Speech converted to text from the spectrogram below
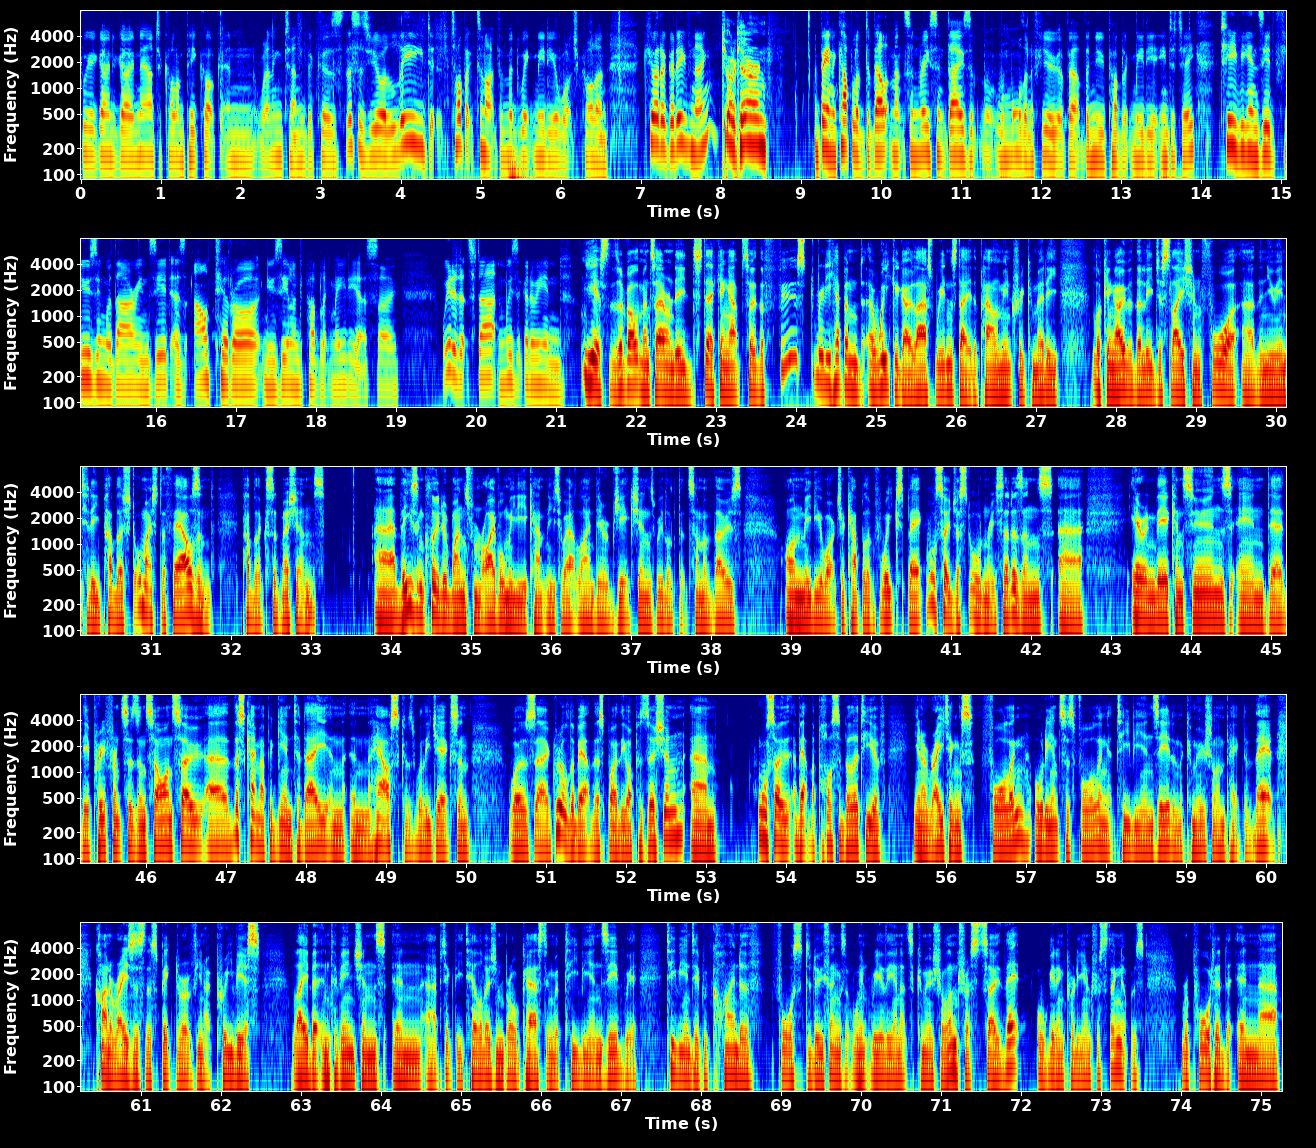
we're going to go now to Colin Peacock in Wellington because this is your lead topic tonight for Midweek Mediawatch, Colin. Kia ora, good evening. Kia ora, Karyn. There have been a couple of developments in recent days, uh, well, more than a few, about the new public media entity. TVNZ fusing with RNZ as Aotearoa New Zealand Public Media. So, where did it start and where's it going to end? Yes, the developments are indeed stacking up. So the first really happened a week ago, last Wednesday. The Parliamentary Committee, looking over the legislation for uh, the new entity, published almost a thousand public submissions. Uh, these included ones from rival media companies who outlined their objections. We looked at some of those on Mediawatch a couple of weeks back. Also, just ordinary citizens. Uh, airing their concerns and uh, their preferences and so on. So uh, this came up again today in in the House because Willie Jackson was uh, grilled about this by the opposition. Um, also about the possibility of you know ratings falling, audiences falling at TVNZ, and the commercial impact of that kind of raises the spectre of you know previous Labor interventions in uh, particularly television broadcasting with TVNZ, where TVNZ were kind of forced to do things that weren't really in its commercial interest. So that all getting pretty interesting. It was reported in. Uh,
